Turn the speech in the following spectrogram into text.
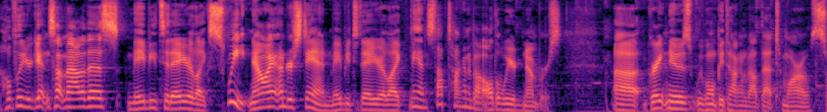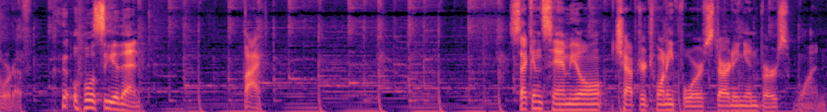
hopefully, you're getting something out of this. Maybe today you're like, sweet, now I understand. Maybe today you're like, man, stop talking about all the weird numbers. Uh, great news. We won't be talking about that tomorrow, sort of. we'll see you then. Bye. 2 Samuel chapter 24, starting in verse 1.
